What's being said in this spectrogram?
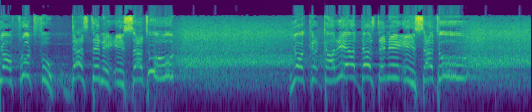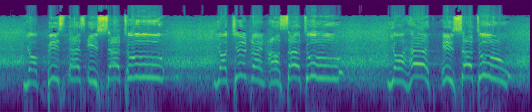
Your fruitful destiny is settled. Your career destiny is settled. Your business is settled. Your children are settled. Your health is settled.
